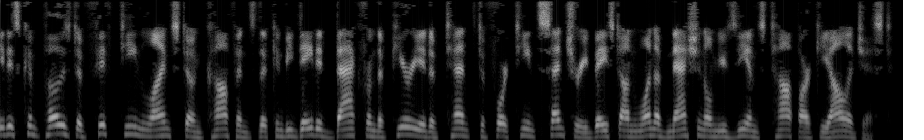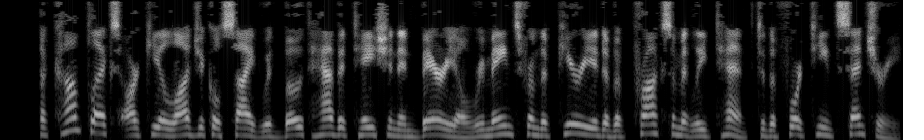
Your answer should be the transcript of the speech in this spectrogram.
It is composed of 15 limestone coffins that can be dated back from the period of 10th to 14th century based on one of National Museum's top archaeologists. A complex archaeological site with both habitation and burial remains from the period of approximately 10th to the 14th century,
